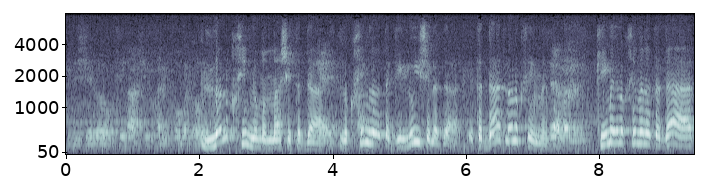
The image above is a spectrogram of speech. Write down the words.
כדי שיהיה לו בחירה, שיוכל לבחור בטוב. לא לוקחים לו ממש את הדעת, כן. לוקחים לו את הגילוי של הדעת. את הדעת לא לוקחים ממנו. אבל... כי אם היו לוקחים ממנו את הדעת,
